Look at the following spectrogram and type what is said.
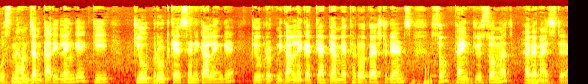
उसमें हम जानकारी लेंगे कि क्यूब रूट कैसे निकालेंगे, क्यूब रूट निकालने का क्या क्या मेथड होता है students. So, thank you so much, have a nice day.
